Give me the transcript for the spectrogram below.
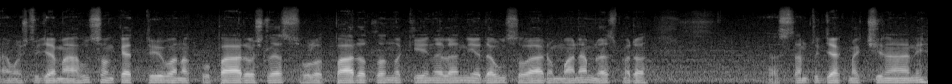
Na most ugye már 22 van, akkor páros lesz, holott páratlannak kéne lennie, de 23 már nem lesz, mert a, ezt nem tudják megcsinálni.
